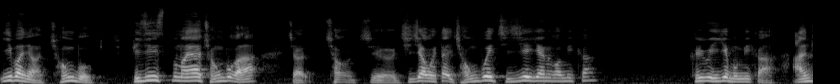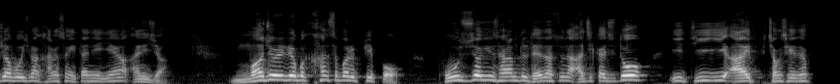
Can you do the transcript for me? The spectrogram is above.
2번이요. 정부 비즈니스뿐만 아니라 정부가 저, 저, 저 지지하고 있다. 정부의 지지 얘기하는 겁니까? 그리고 이게 뭡니까? 안 좋아 보이지만 가능성이 있다는 얘기예요? 아니죠. Majority of conservative people 보수적인 사람들 대다수는 아직까지도 이 DEI 정책에 대해서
